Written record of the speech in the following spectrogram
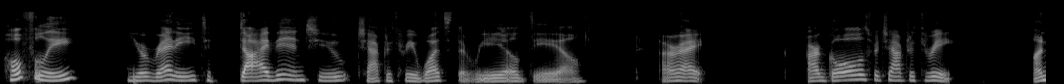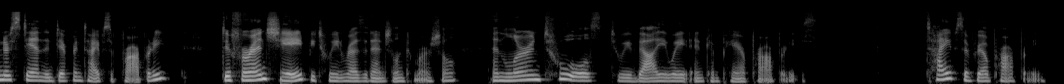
hopefully you're ready to dive into chapter three. What's the real deal? All right. Our goals for chapter three understand the different types of property, differentiate between residential and commercial, and learn tools to evaluate and compare properties. Types of real property.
